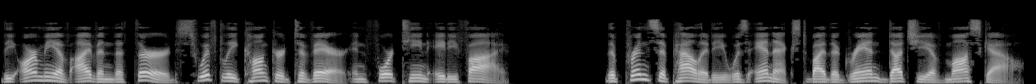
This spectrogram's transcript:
the army of Ivan III swiftly conquered Tver in 1485. The principality was annexed by the Grand Duchy of Moscow.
